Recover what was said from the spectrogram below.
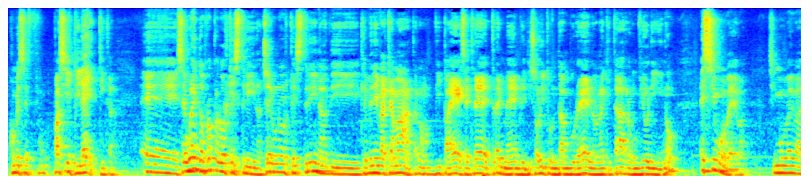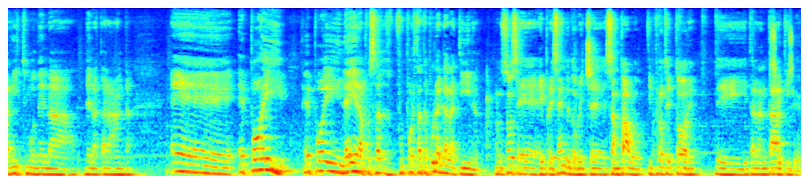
come se quasi epilettica, seguendo proprio l'orchestrina. C'era un'orchestrina di, che veniva chiamata no? di paese, tre, tre, membri, di solito un tamburello, una chitarra, un violino, e si muoveva, si muoveva al ritmo della, della taranta. E, e poi e poi lei era postata, fu portata pure a Galatina. Non so se hai presente dove c'è San Paolo, il protettore dei tarantati. Sì, sì.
